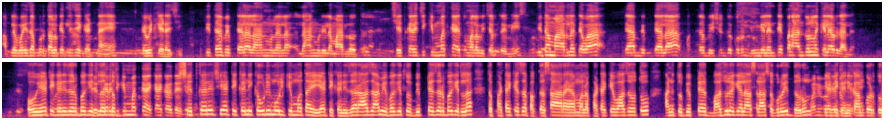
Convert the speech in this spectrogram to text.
आपल्या वैजापूर तालुक्यातली जी घटना आहे कविटखेडाची तिथं बिबट्याला लहान मुलाला लहान मुलीला मारलं होतं. शेतकऱ्याची किंमत काय तुम्हाला विचारतोय मी? तिथं मारलं तेव्हा त्या बिबट्याला फक्त बेशुद्ध करून घेऊन गेले आणि ते पण आंदोलन केल्यावर झालं. हो या ठिकाणी जर बघितलं तर शेतकऱ्याची किंमत काय काय कळते शेतकऱ्याची या ठिकाणी केवढी मोल किंमत आहे या ठिकाणी? जर आज आम्ही बघितलो बिबट्या जर बघितला तर फटाक्याचा फक्त सहारा आहे. आम्हाला फटाके वाजवतो आणि तो बिबट्या बाजूला गेला असला असं गृहित धरून विभाग या येतो ठिकाणी का काम? करतो.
